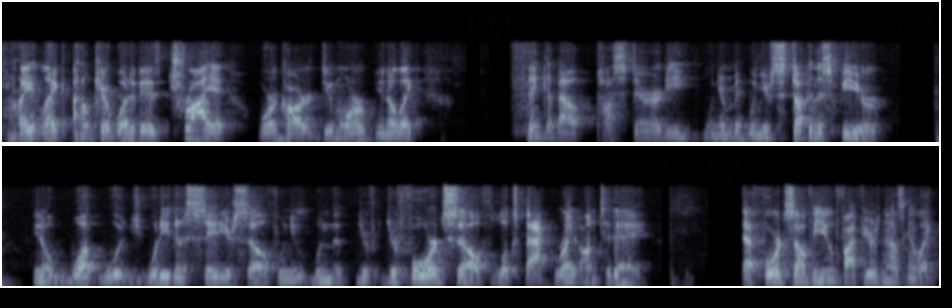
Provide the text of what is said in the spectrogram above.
Right? Like, I don't care what it is, try it, work harder, do more, you know, like think about posterity when you're when you're stuck in this fear. You know, what would you, what are you going to say to yourself when you when the your your forward self looks back right on today? That forward self of you five years now is going to like,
